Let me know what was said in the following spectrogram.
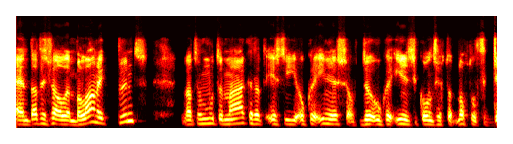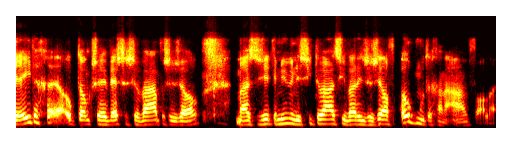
en dat is wel een belangrijk punt wat we moeten maken. Dat is die Oekraïners, of de Oekraïners, die konden zich tot nog toe verdedigen. Ook dankzij westerse wapens en zo. Maar ze zitten nu in een situatie waarin ze zelf ook moeten gaan aanvallen.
